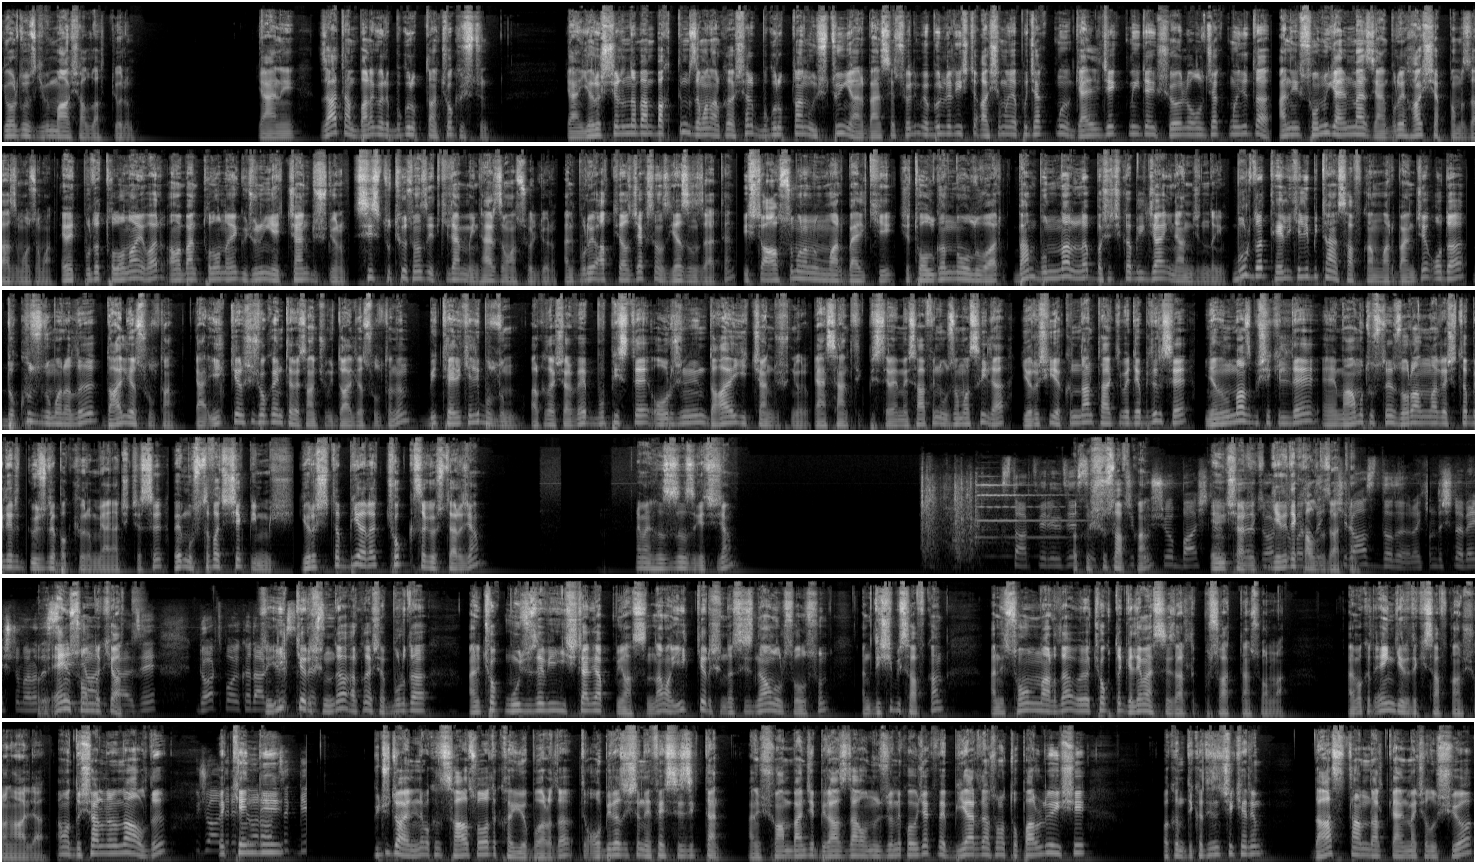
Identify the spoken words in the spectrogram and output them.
Gördüğünüz gibi maşallah diyorum. Yani zaten bana göre bu gruptan çok üstün. Yani yarışlarına ben baktığım zaman arkadaşlar bu gruptan üstün yani ben size söyleyeyim. Öbürleri işte aşama yapacak mı, gelecek miydi, şöyle olacak mıydı da hani sonu gelmez yani. Buraya haş yapmamız lazım o zaman. Evet burada Tolonay var ama ben Tolonay'a gücünün yeteceğini düşünüyorum. Siz tutuyorsanız etkilenmeyin her zaman söylüyorum. Hani buraya at yazacaksanız yazın zaten. İşte Asuman Hanım var belki. İşte Tolga'nın oğlu var. Ben bunlarla başa çıkabileceği inancındayım. Burada tehlikeli bir tane safkan var bence. O da 9 numaralı Dalya Sultan. Yani ilk yarışı çok enteresan çünkü Dalya Sultan'ın. Bir tehlikeli buldum arkadaşlar ve bu pistte orijinalinin daha iyi gideceğini düşünüyorum. Yani sentrik pistte ve mesafenin uzamasıyla yarışı yakından takip edebilirse inanılmaz bir şekilde e, Mahmut Usta'ya zor anlar yaşatabilir gözüyle bakıyorum yani açıkçası. Ve Mustafa Çiçek binmiş. Yarışta bir ara çok kısa göstereceğim. Hemen hızlı hızlı geçeceğim. Start verildi. Bakın şu safkan en içerideki geride kaldı zaten. Kiraz Dalı. Rakibin dışında 5 numaralı Tabii, en sondaki at. geldi. 4 boy kadar Şimdi ilk yarışında arkadaşlar burada hani çok mucizevi işler yapmıyor aslında ama ilk yarışında siz ne olursa olsun hani dişi bir safkan hani sonlarda öyle çok da gelemezsiniz artık bu saatten sonra. Hani bakın en gerideki safkan şu an hala. Ama dışarılarını aldı. mücadelesi kendi- Gücü dahiline bakın sağa sola da kayıyor bu arada. O biraz işte nefessizlikten. Hani şu an bence biraz daha onun üzerine koyacak ve bir yerden sonra toparlıyor işi. Bakın dikkatinizi çekerim. Daha standart gelmeye çalışıyor.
